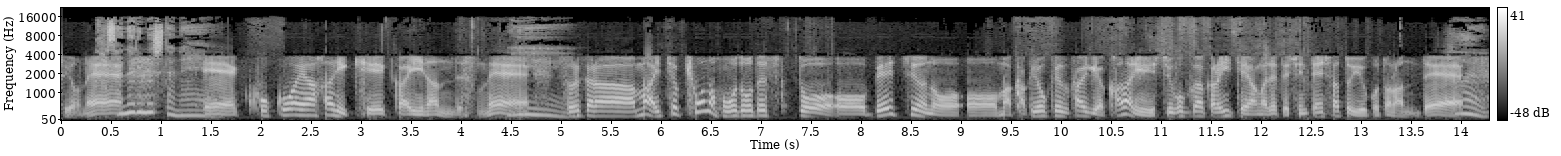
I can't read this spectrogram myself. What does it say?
すよね。重なりましたね。えー、ここはやはり警戒なんですね。えー、それから、まあ一応今日の報道ですと、米中の、まあ閣僚経会議がかなり中国側からいい提案が出て進展したということなんで、はい、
